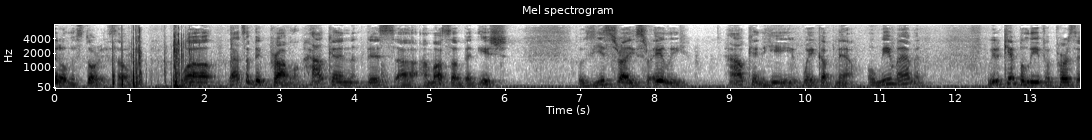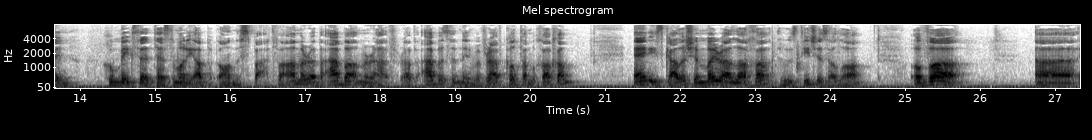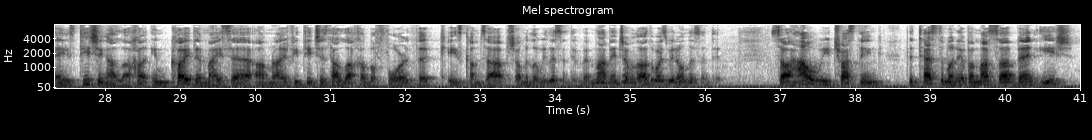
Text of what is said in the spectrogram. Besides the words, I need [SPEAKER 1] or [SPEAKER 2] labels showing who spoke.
[SPEAKER 1] middle of the story. So, well, that's a big problem. How can this uh, Amasa ben Ish, who's Yisra Israeli, how can he wake up now? Umi Mahaman. We can't believe a person who makes that testimony up on the spot. Va'amar Rav Abba Amarav. Rav Abba said the name of Rav Kol Chacham. Any scholar, Shemayra Alacha, who teaches Allah, Ova uh, is teaching halacha. Im koide ma'isa amra. If he teaches halacha before the case comes up, shamila, we listen to him. Otherwise, we don't listen to him. So how are we trusting the testimony of Amasa ben Ish?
